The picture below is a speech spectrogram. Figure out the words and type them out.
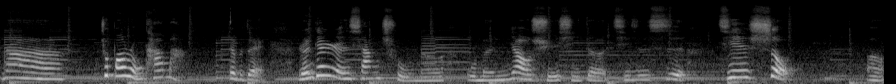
那就包容他嘛，对不对？人跟人相处呢，我们要学习的其实是接受，呃。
